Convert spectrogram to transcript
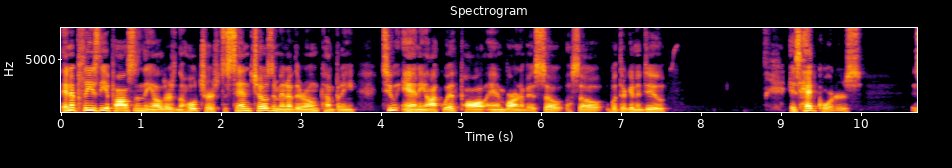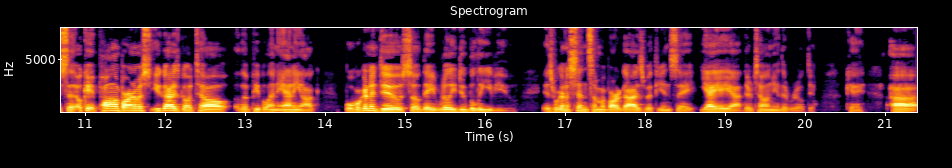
Then it pleased the apostles and the elders and the whole church to send chosen men of their own company to Antioch with Paul and Barnabas. So, so what they're going to do is headquarters. It said, okay, Paul and Barnabas, you guys go tell the people in Antioch. What we're going to do, so they really do believe you, is we're going to send some of our guys with you and say, yeah, yeah, yeah, they're telling you the real deal. Okay. Uh,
